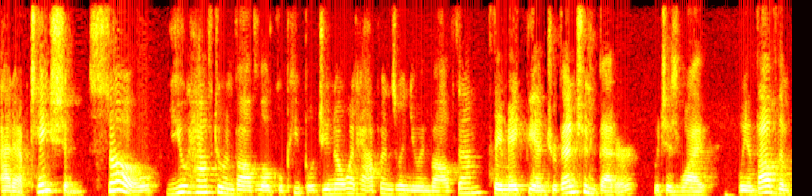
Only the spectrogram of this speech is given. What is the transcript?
adaptation. So you have to involve local people. Do you know what happens when you involve them? They make the intervention better, which is why we involve them.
